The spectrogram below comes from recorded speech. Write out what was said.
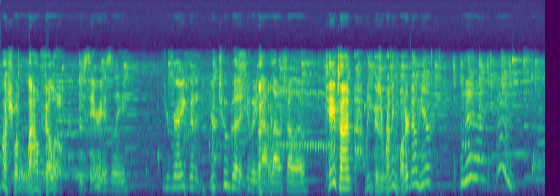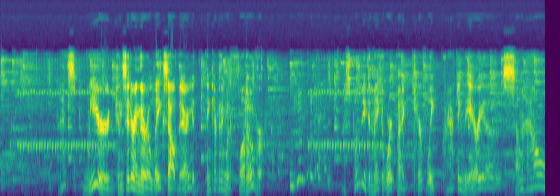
Gosh, what a loud fellow. You seriously. You're very good at. You're too good at doing that, loud fellow. Cave time. Wait, there's running water down here? Mm. That's weird, considering there are lakes out there. You'd think everything would flood over. I suppose you could make it work by carefully crafting the area somehow.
